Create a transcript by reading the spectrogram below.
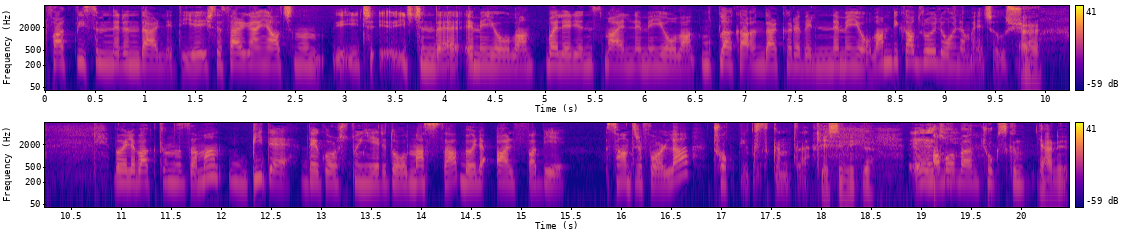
farklı isimlerin derlediği işte Sergen Yalçın'ın iç, içinde emeği olan Valerian İsmail'in emeği olan mutlaka Önder Karaveli'nin emeği olan bir kadroyla oynamaya çalışıyor. Evet. Böyle baktığınız zaman bir de Vegorst'un yeri dolmazsa böyle alfa bir santraforla çok büyük sıkıntı. Kesinlikle. Ee, Ama ki, ben çok sıkıntı yani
